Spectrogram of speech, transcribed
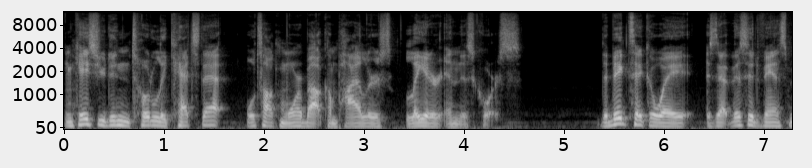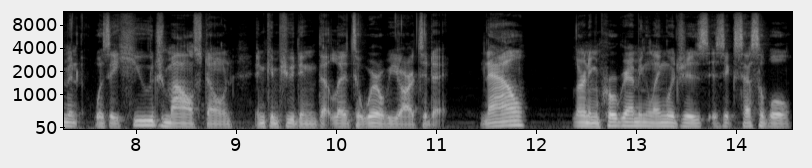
In case you didn't totally catch that, we'll talk more about compilers later in this course. The big takeaway is that this advancement was a huge milestone in computing that led to where we are today. Now, learning programming languages is accessible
